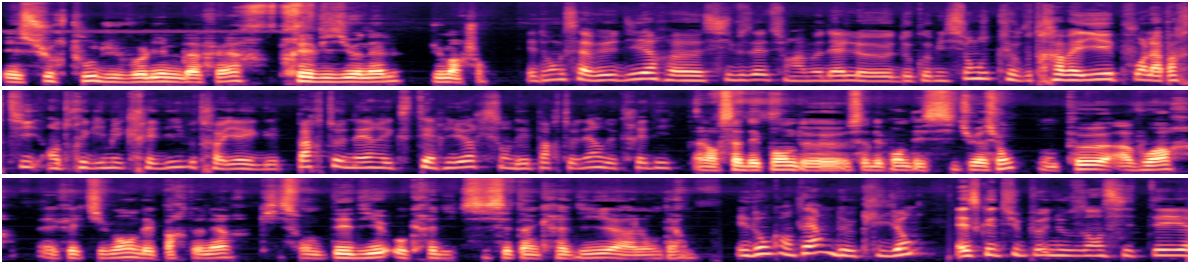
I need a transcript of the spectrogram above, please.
et surtout du volume d'affaires prévisionnel du marchand. Et donc, ça veut dire, euh, si vous êtes sur un modèle euh, de commission, que vous travaillez pour la partie entre guillemets crédit, vous travaillez avec des partenaires extérieurs qui sont des partenaires de crédit. Alors, ça dépend de, ça dépend des situations. On peut avoir effectivement des partenaires qui sont dédiés au crédit, si c'est un crédit à long terme. Et donc, en termes de clients, est-ce que tu peux nous en citer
